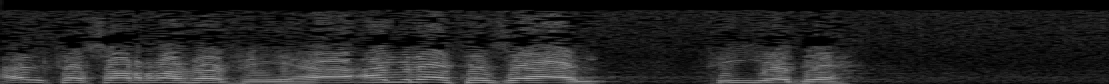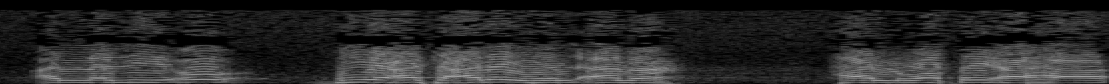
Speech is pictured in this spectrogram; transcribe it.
هل تصرف فيها؟ أم لا تزال في يده؟ الذي بيعت عليه الأمة هل وطئها؟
